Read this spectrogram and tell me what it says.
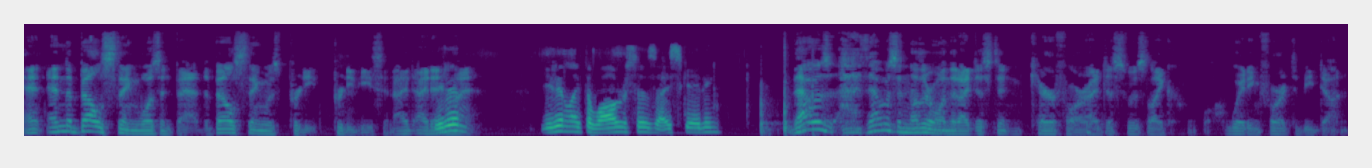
And and the bells thing wasn't bad. The bells thing was pretty pretty decent. I, I didn't, You didn't- mind. You didn't like the walruses ice skating? That was that was another one that I just didn't care for. I just was like waiting for it to be done.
